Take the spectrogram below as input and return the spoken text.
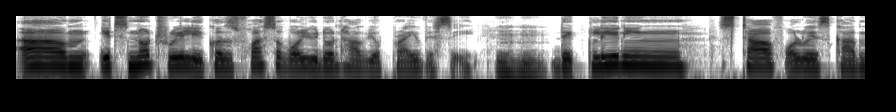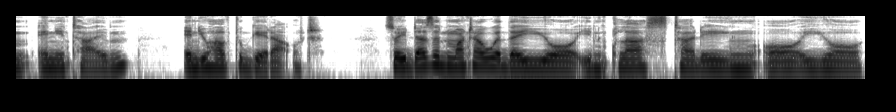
um, it's not really because first of all you don't have your privacy. The cleaning staff always come anytime and you have to get out. So it doesn't matter whether you're in class studying or you're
